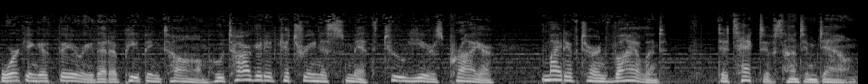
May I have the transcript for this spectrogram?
Working a theory that a peeping Tom who targeted Katrina Smith two years prior might have turned violent, detectives hunt him down.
